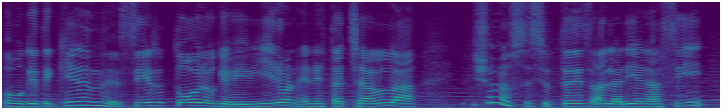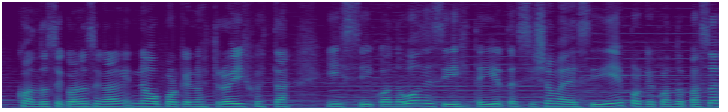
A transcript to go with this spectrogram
como que te quieren decir todo lo que vivieron en esta charla. Yo no sé si ustedes hablarían así cuando se conocen con alguien, no, porque nuestro hijo está. Y si cuando vos decidiste irte, si yo me decidí porque cuando pasó,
